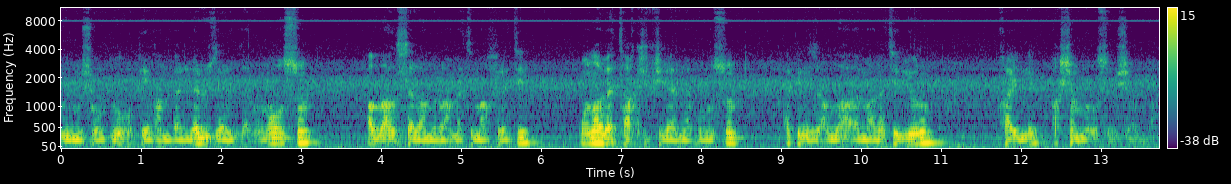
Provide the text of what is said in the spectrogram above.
duymuş olduğu o peygamberler üzerinden ona olsun. Allah'ın selamı, rahmeti, mağfireti ona ve takipçilerine bulunsun. Hepinizi Allah'a emanet ediyorum. Hayırlı akşamlar olsun inşallah.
